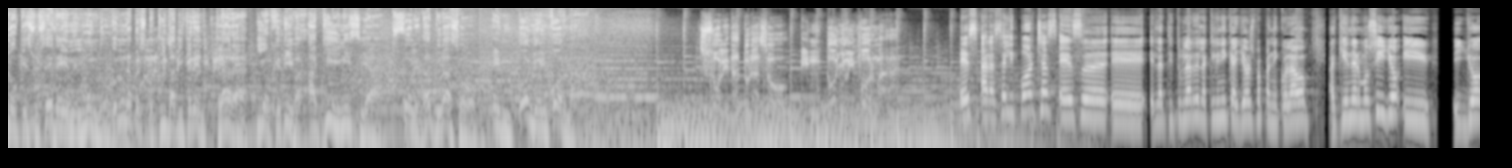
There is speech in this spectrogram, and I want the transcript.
lo que sucede en el mundo con una perspectiva diferente, clara y objetiva. Aquí inicia Soledad Durazo en Informa. Soledad Durazo en Informa. Es Araceli Porchas, es eh, la titular de la clínica George Papanicolao aquí en Hermosillo y, y yo,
